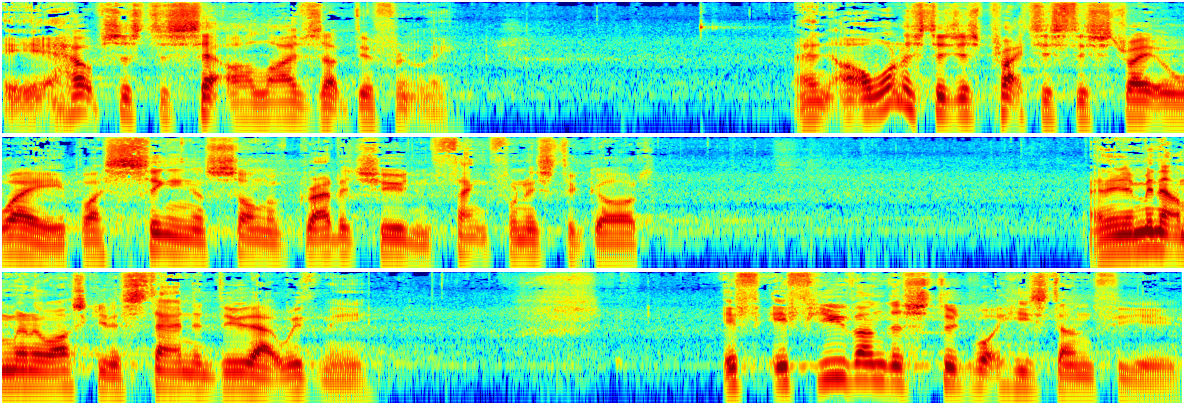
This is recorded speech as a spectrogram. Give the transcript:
It helps us to set our lives up differently. And I want us to just practice this straight away by singing a song of gratitude and thankfulness to God. And in a minute, I'm going to ask you to stand and do that with me. If, if you've understood what He's done for you,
